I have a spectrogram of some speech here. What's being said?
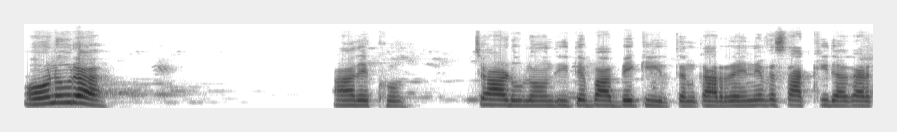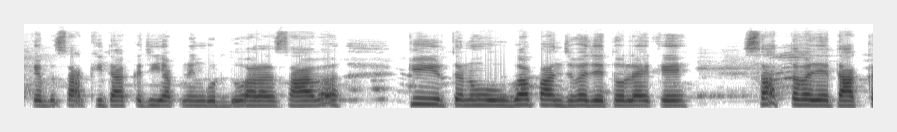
ਉਹ ਨੂਰਾ। ਆ ਦੇਖੋ, ਝਾੜੂ ਲਾਉਂਦੀ ਤੇ ਬਾਬੇ ਕੀਰਤਨ ਕਰ ਰਹੇ ਨੇ, ਵਿਸਾਖੀ ਦਾ ਕਰਕੇ, ਵਿਸਾਖੀ ਤੱਕ ਜੀ ਆਪਣੇ ਗੁਰਦੁਆਰਾ ਸਾਹਿਬ ਕੀਰਤਨ ਹੋਊਗਾ 5 ਵਜੇ ਤੋਂ ਲੈ ਕੇ 7 ਵਜੇ ਤੱਕ।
